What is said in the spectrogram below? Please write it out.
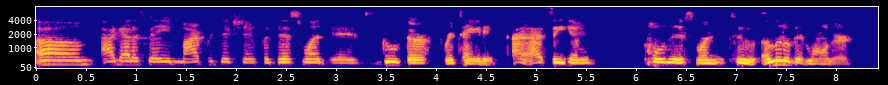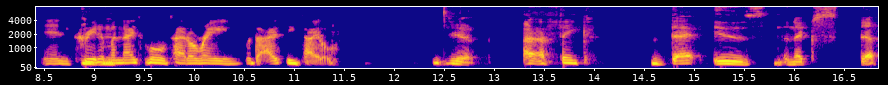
um, I gotta say, my prediction for this one is Gunther retaining. I, I see him holding this one to a little bit longer and create mm-hmm. him a nice little title reign with the IC title. Yeah, I think that is the next step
